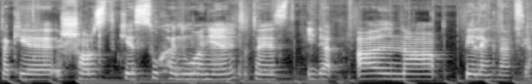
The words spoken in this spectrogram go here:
takie szorstkie, suche dłonie, to to jest idealna pielęgnacja.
